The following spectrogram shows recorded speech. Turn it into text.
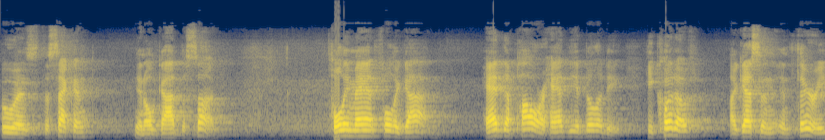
who is the second, you know, God the Son. Fully man, fully God. Had the power, had the ability. He could have, I guess in, in theory,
